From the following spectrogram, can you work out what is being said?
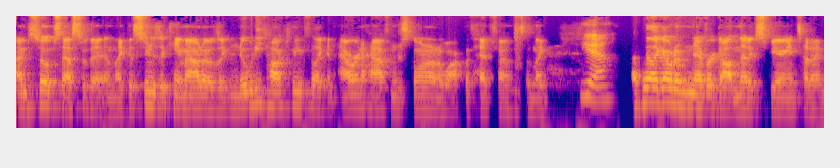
I'm so obsessed with it. And like, as soon as it came out, I was like, nobody talked to me for like an hour and a half. I'm just going on a walk with headphones. And like, Yeah. I feel like I would have never gotten that experience had I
